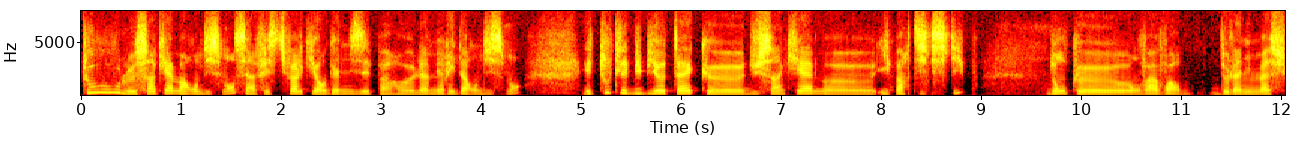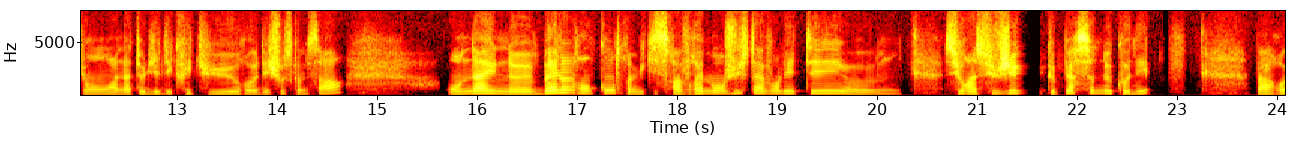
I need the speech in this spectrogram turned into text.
tout le 5e arrondissement. C'est un festival qui est organisé par la mairie d'arrondissement et toutes les bibliothèques du 5e y participent. Donc, on va avoir de l'animation, un atelier d'écriture, des choses comme ça. On a une belle rencontre, mais qui sera vraiment juste avant l'été, sur un sujet que personne ne connaît par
